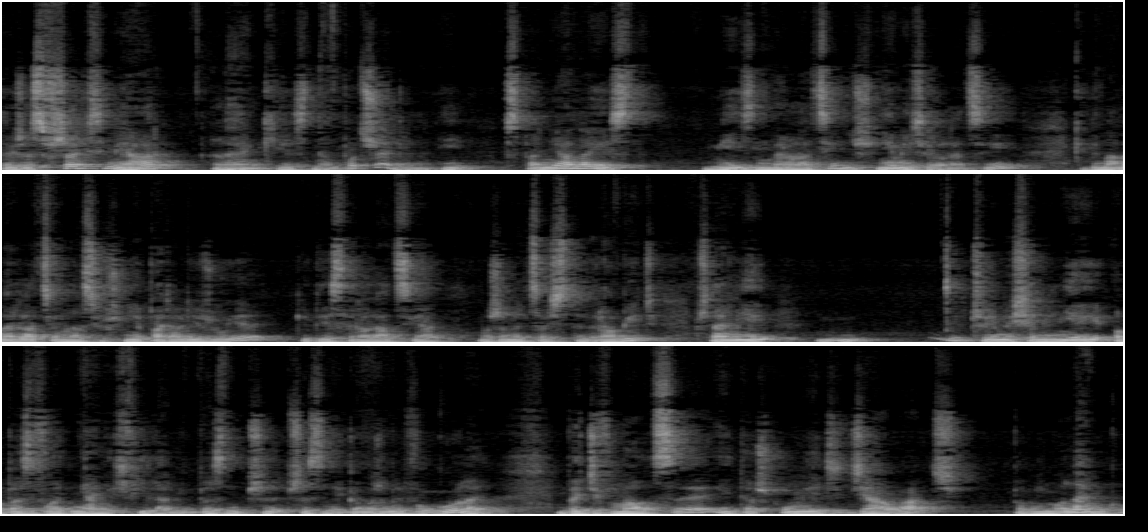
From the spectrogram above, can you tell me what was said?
Także z wszech miar lęk jest nam potrzebny i wspaniale jest mieć z nim relację niż nie mieć relacji. Kiedy mamy relację, nas już nie paraliżuje. Kiedy jest relacja, możemy coś z tym robić. Przynajmniej mm, czujemy się mniej obezwładniani chwilami bez, przy, przez niego, możemy w ogóle być w mocy i też umieć działać pomimo lęku.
